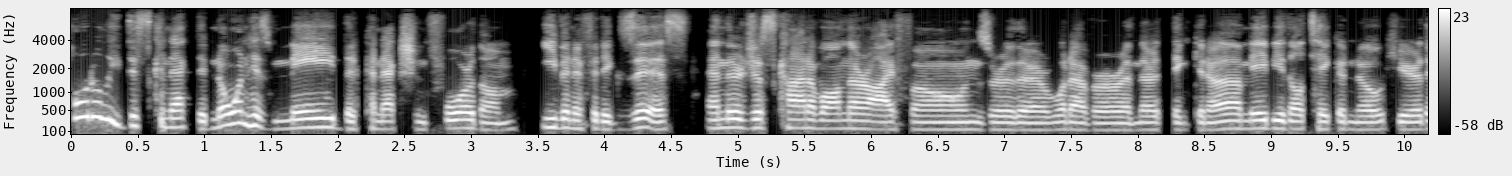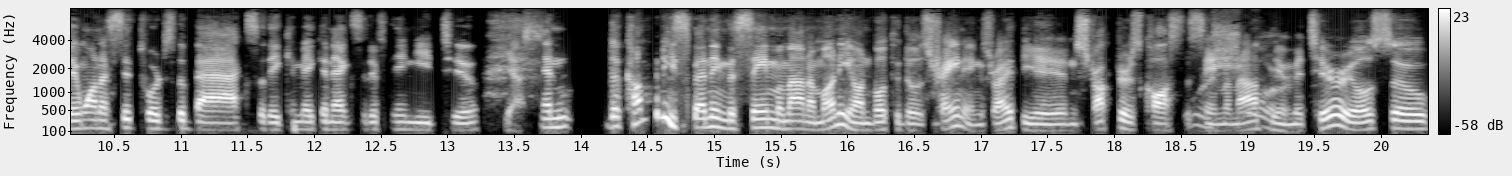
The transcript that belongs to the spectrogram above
totally disconnected. No one has made the connection for them, even if it exists, and they're just kind of on their iPhones or their whatever, and they're thinking, uh, maybe they'll take a note here. They want to sit towards the back so they can make an exit if they need to. Yes. And the company's spending the same amount of money on both of those trainings, right? The instructors cost the same amount, the materials. So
